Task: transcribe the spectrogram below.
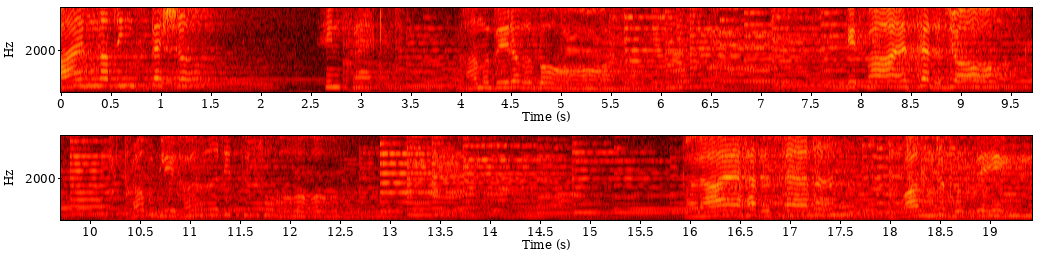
I'm nothing special. In fact, I'm a bit of a bore. If I tell a joke, you've probably heard it before. But I have a talent, a wonderful thing,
